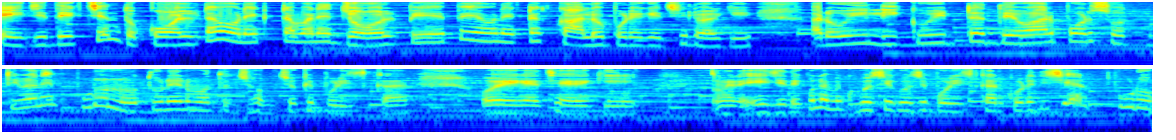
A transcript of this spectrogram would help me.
এই যে দেখছেন তো, কলটা অনেকটা মানে জল পেয়ে পেয়ে অনেকটা কালো পড়ে গেছিল আর কি। আর ওই লিকুইডটা দেওয়ার পর সত্যি মানে পুরো নতুনের মতো ঝকঝকে পরিষ্কার হয়ে গেছে আর কি। আর এই যে দেখুন, আমি ঘষে ঘষে পরিষ্কার করে দিছি আর পুরো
